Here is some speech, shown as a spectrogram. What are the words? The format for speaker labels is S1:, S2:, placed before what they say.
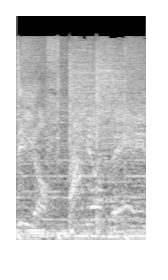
S1: steal. I'm your man.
